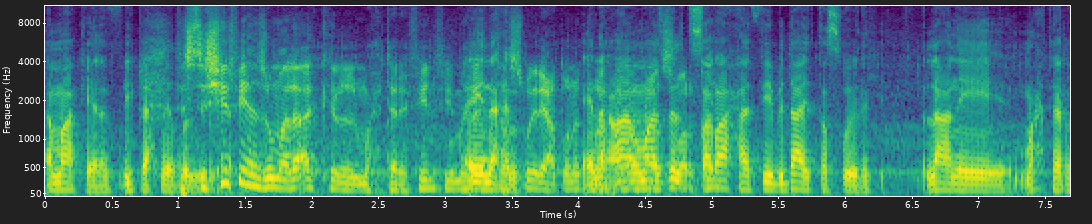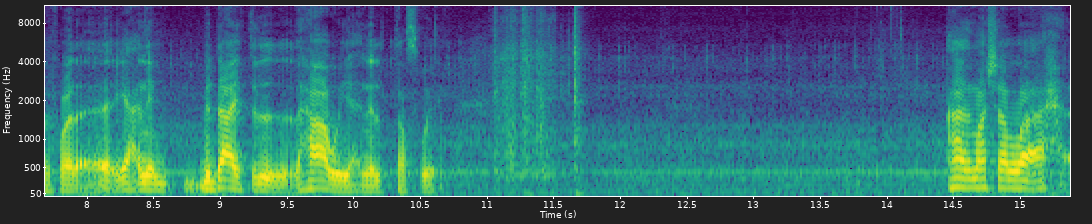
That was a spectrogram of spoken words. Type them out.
يعني في تحميض تستشير فيها زملائك المحترفين في مجال نعم. التصوير يعطونك أي نعم. أنا ما زلت؟ صراحة في بداية تصويري لاني محترف ولا يعني بداية الهاوي يعني للتصوير. هذا ما شاء الله أح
